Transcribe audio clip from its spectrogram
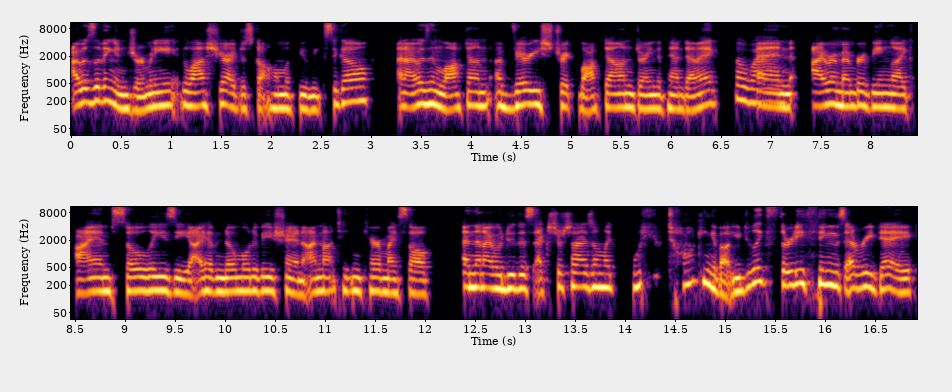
I was living in Germany the last year. I just got home a few weeks ago and I was in lockdown, a very strict lockdown during the pandemic. Oh, wow. And I remember being like, I am so lazy. I have no motivation. I'm not taking care of myself. And then I would do this exercise. I'm like, what are you talking about? You do like 30 things every day.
